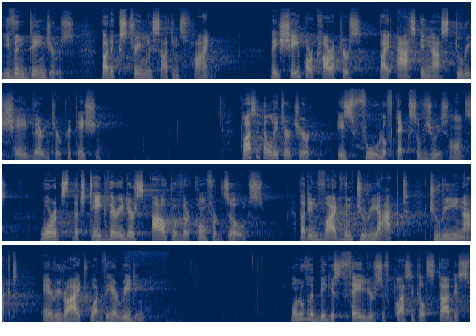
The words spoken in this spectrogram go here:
even dangerous, but extremely satisfying. They shape our characters by asking us to reshape their interpretation. Classical literature is full of texts of jouissance, works that take the readers out of their comfort zones, that invite them to react, to reenact, and rewrite what they are reading. One of the biggest failures of classical studies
